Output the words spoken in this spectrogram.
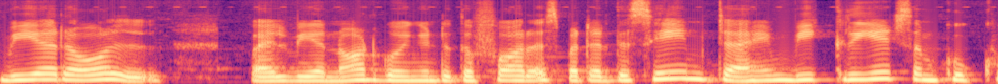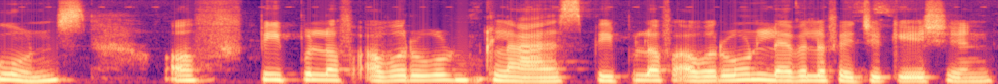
we are all while we are not going into the forest but at the same time we create some cocoons of people of our own class people of our own level of education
